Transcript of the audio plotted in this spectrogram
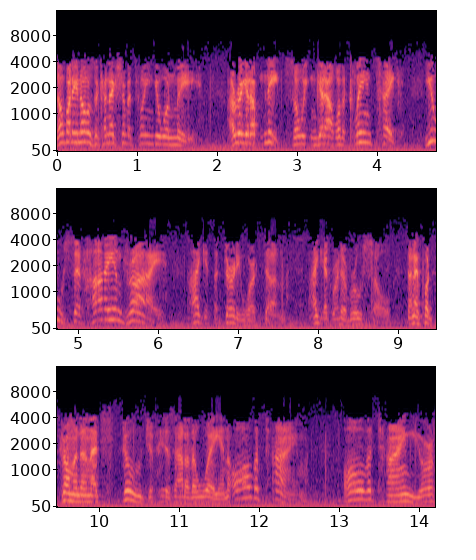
Nobody knows the connection between you and me. I rig it up neat so we can get out with a clean take. You sit high and dry. I get the dirty work done. I get rid of Russo. Then I put Drummond and that stooge of his out of the way. And all the time, all the time, you're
